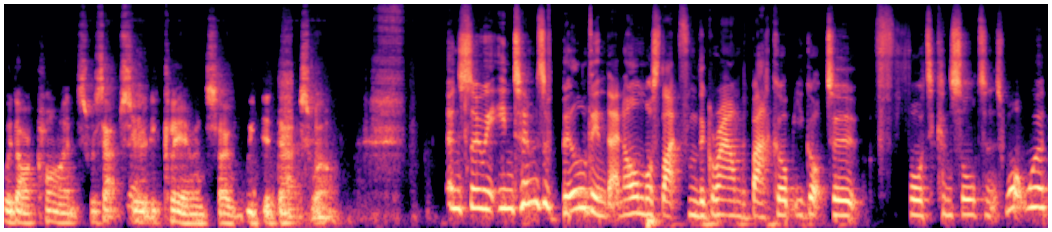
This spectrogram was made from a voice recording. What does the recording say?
with our clients was absolutely clear. And so we did that as well. And so, in terms of building, then almost like from the ground back up, you got to forty consultants. What were,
